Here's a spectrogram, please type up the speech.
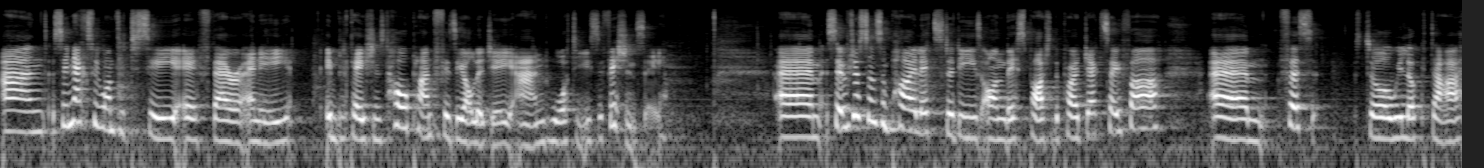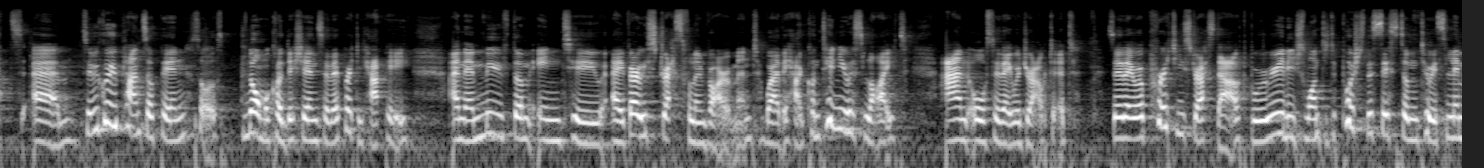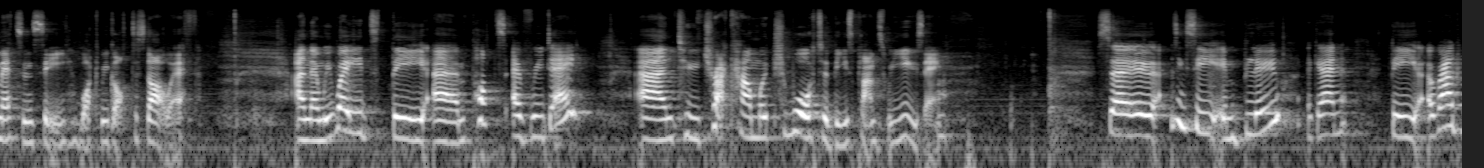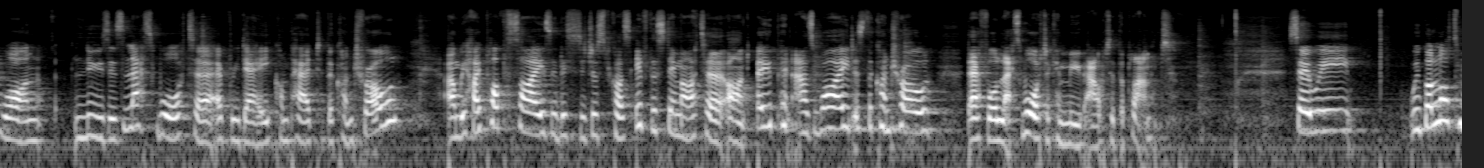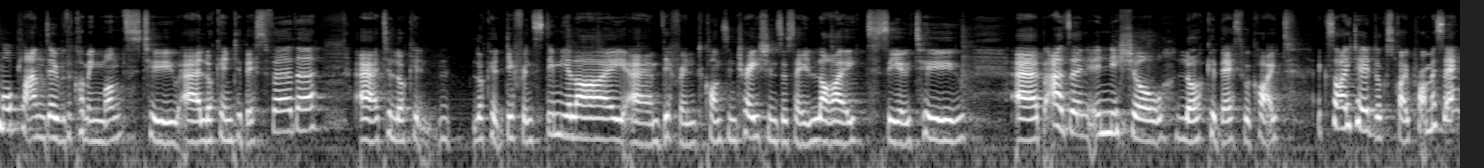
And so next we wanted to see if there are any implications to whole plant physiology and water use efficiency. Um, so we've just done some pilot studies on this part of the project so far. Um, first so we looked at, um, so we grew plants up in sort of normal conditions, so they're pretty happy, and then moved them into a very stressful environment where they had continuous light and also they were droughted. So they were pretty stressed out, but we really just wanted to push the system to its limits and see what we got to start with. And then we weighed the um, pots every day and to track how much water these plants were using. So as you can see in blue, again, the ARAD1 loses less water every day compared to the control. And we hypothesize that this is just because if the stomata aren't open as wide as the control, therefore less water can move out of the plant. So we, we've got lots more plans over the coming months to uh, look into this further, uh, to look, in, look at different stimuli, um, different concentrations of, say, light, CO2. Uh, but as an initial look at this, we're quite excited, looks quite promising.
